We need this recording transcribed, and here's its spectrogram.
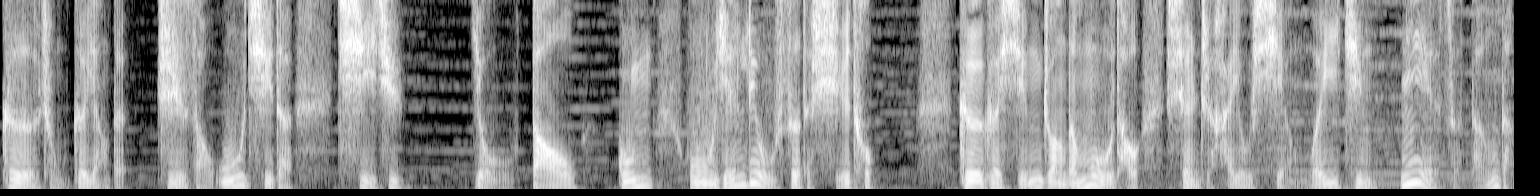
各种各样的制造巫器的器具，有刀、弓、五颜六色的石头，各个形状的木头，甚至还有显微镜、镊子等等，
